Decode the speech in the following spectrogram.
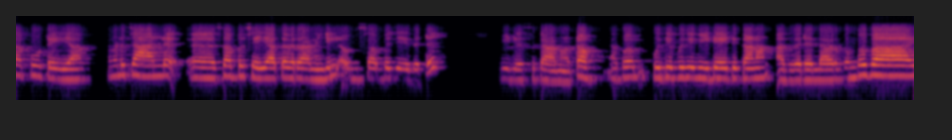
സപ്പോർട്ട് ചെയ്യുക. നമ്മുടെ ചാനൽ സബ് ചെയ്യാത്തവരാണെങ്കിൽ ഒന്ന് സബ് ചെയ്തിട്ട് വീഡിയോസ് കാണാം കേട്ടോ അപ്പം പുതിയ പുതിയ വീഡിയോ ആയിട്ട് കാണാം. അതുവരെ എല്ലാവർക്കും ബൈ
